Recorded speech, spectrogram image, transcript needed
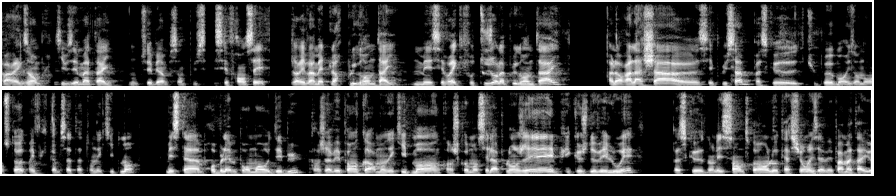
par exemple, qui faisaient ma taille. Donc c'est bien, parce qu'en plus, c'est français. J'arrive à mettre leur plus grande taille. Mais c'est vrai qu'il faut toujours la plus grande taille. Alors à l'achat, c'est plus simple parce que tu peux, bon, ils en ont en stock et puis comme ça, tu as ton équipement. Mais c'était un problème pour moi au début, quand j'avais pas encore mon équipement, quand je commençais la plongée et puis que je devais louer, parce que dans les centres en location, ils n'avaient pas ma taille.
